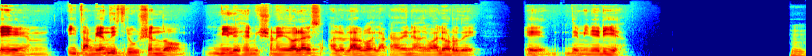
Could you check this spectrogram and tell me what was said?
Em, y también distribuyendo miles de millones de dólares a lo largo de la cadena de valor de, eh, minería. Mm.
